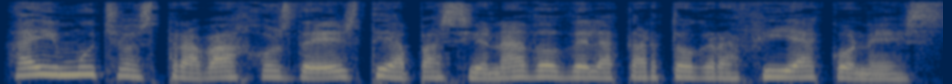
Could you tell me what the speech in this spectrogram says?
hay muchos trabajos de este apasionado de la cartografía con ES.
